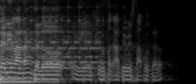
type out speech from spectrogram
manteni lanang jaluk iya, tekati wis tak puter.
